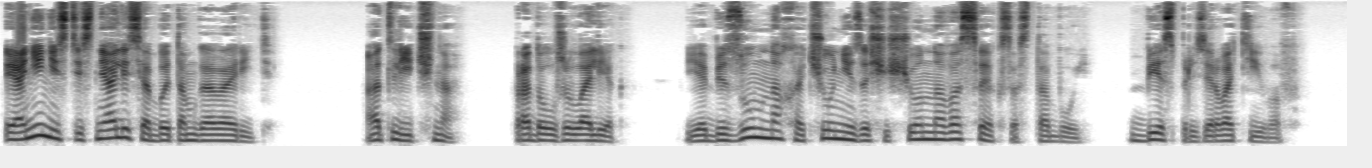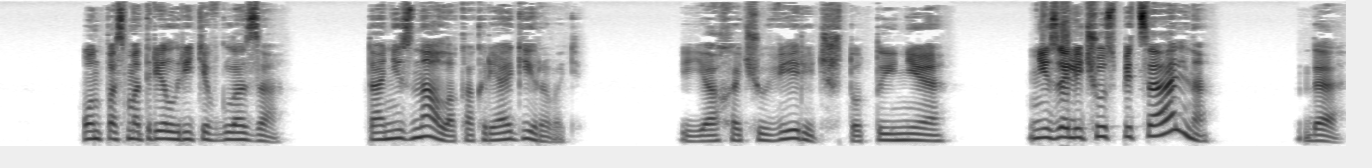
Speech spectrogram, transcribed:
и они не стеснялись об этом говорить. «Отлично», — продолжил Олег. Я безумно хочу незащищенного секса с тобой, без презервативов. Он посмотрел Рите в глаза. Та не знала, как реагировать. Я хочу верить, что ты не... Не залечу специально? Да.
